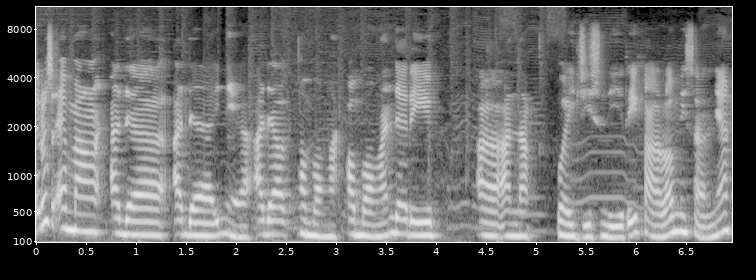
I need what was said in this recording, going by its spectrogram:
Terus emang ada ada ini ya, ada omongan omongan dari uh, anak YG sendiri kalau misalnya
